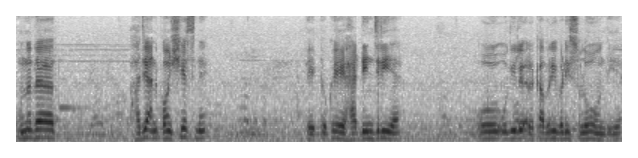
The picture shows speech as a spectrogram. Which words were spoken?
ਉਹਨਾਂ ਦਾ ਹਜੇ ਅਨਕੌਂਸ਼ੀਅਸ ਨੇ, ਤੇ ਕਿਉਂਕਿ ਹੈਡ ਇੰਜਰੀ ਹੈ, ਉਹ, ਉਹਦੀ ਰਿਕਵਰੀ ਬੜੀ ਸਲੋ ਹੁੰਦੀ ਹੈ।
